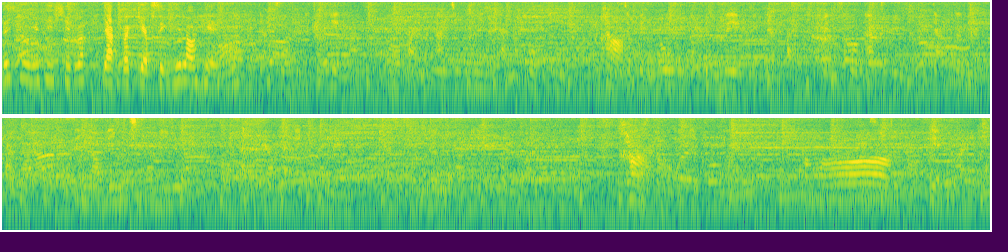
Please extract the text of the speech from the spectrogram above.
นี่คือวิธีคิดว่าอยากจะเก็บสิ่งที่เราเห็นอยากส่งให้เขาเห็นนะต่อไปมันอาจจะมีในอนาคตอีกมันอาค่ะจจะเป็นโลกเป็นเลขเป็นอย่างไปเป็นคนอาจจะเป็นคนจากเกินอย่างไปแล้วสิ่งเหล่านี้มันจะมีเหลือต่อไปแล้วในในในสังคมเดิมในคนทั่วโลกนี้ค่ะเราจะเก็บไว้อ๋อสิ่งที่เราเก็บไว้ดี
